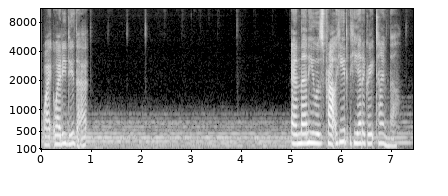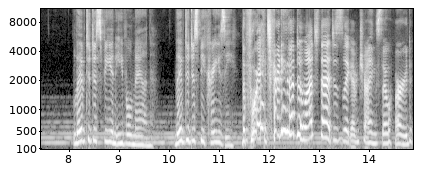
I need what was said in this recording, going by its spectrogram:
Why, why do you do that? And then he was proud. He he had a great time though. Live to just be an evil man. Live to just be crazy. The poor attorney had to watch that. Just like I'm trying so hard.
